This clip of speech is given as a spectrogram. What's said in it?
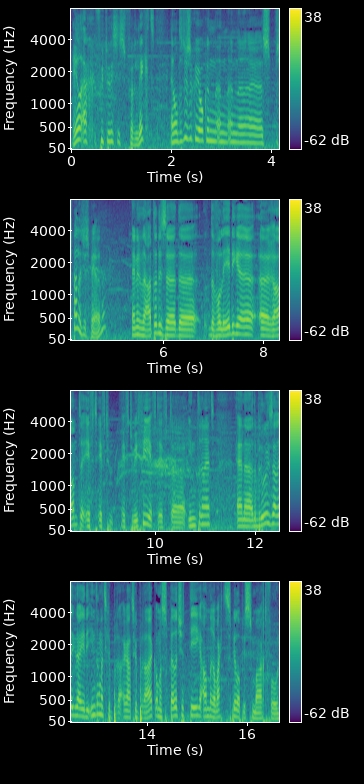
heel erg futuristisch verlicht. En ondertussen kun je ook een, een, een spelletje spelen. Hè? Inderdaad, dus de, de volledige uh, ruimte heeft, heeft, heeft wifi, heeft, heeft uh, internet. En uh, de bedoeling is eigenlijk dat je die internet gaat gebruiken om een spelletje tegen andere wacht te spelen op je smartphone.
